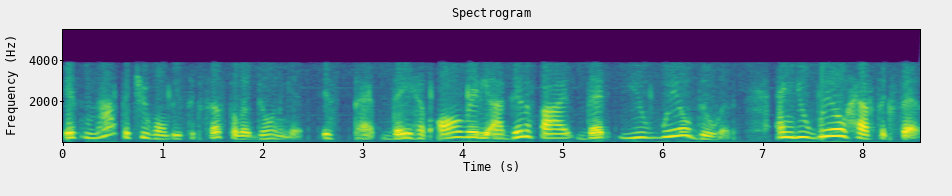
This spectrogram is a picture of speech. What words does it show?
it's not that you won't be successful at doing it, it's that they have already identified that you will do it and you will have success.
